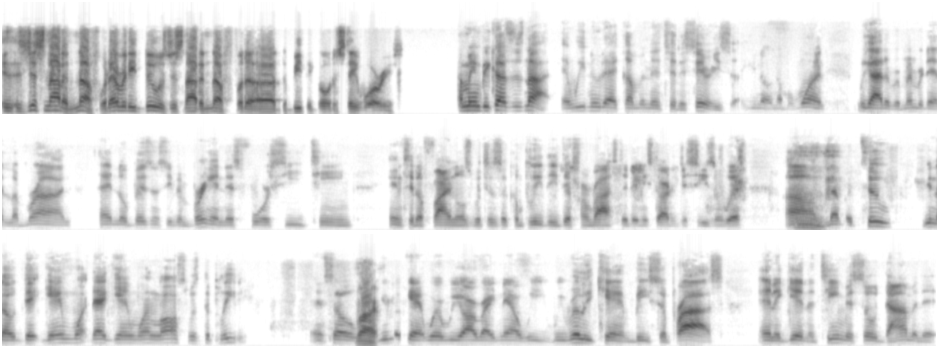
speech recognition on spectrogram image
it's just not enough. Whatever they do is just not enough for the uh, to beat the Golden State Warriors. I mean, because it's not, and we knew that coming into the series. You know, number one, we got to remember that LeBron had no business even bringing this four seed team into the finals, which is a completely different roster than he started the season with. Um, mm. Number two, you know, that game one that game one loss was depleted, and so right. you look at where we are right now, we we really can't be surprised. And again, the team is so dominant,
